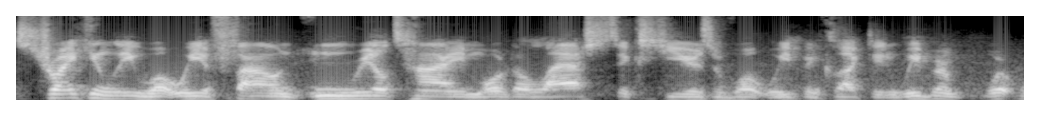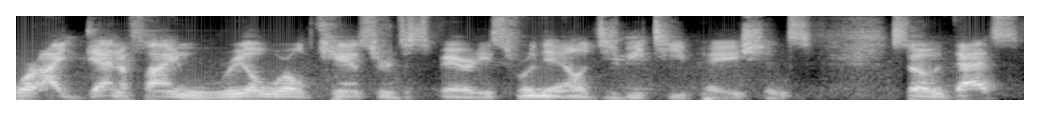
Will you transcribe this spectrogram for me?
Strikingly, what we have found in real time over the last six years of what we've been collecting, we've been, we're, we're identifying real world cancer disparities for the mm-hmm. LGBT patients. So that's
